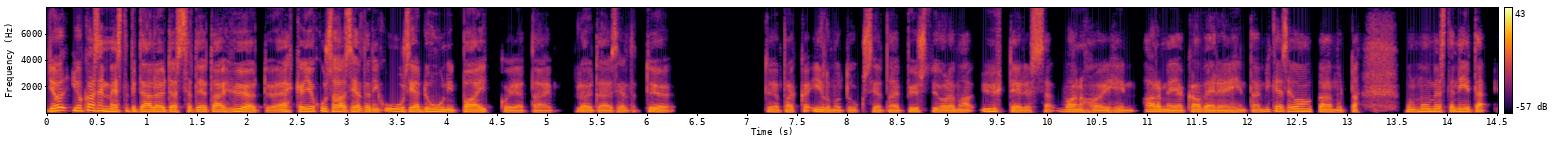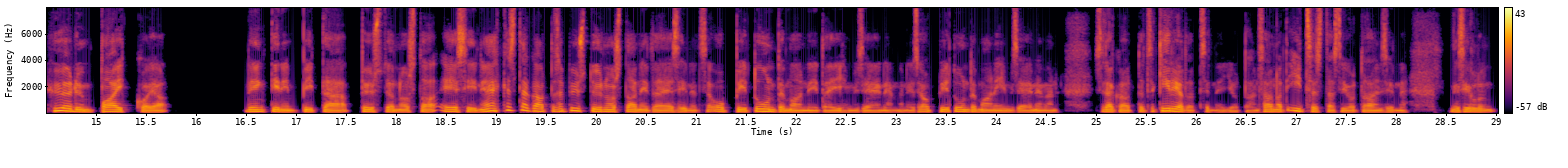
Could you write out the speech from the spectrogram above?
jo, jokaisen meistä pitää löytää sieltä jotain hyötyä. Ehkä joku saa sieltä niinku uusia duunipaikkoja tai löytää sieltä työ, työpaikkailmoituksia tai pystyy olemaan yhteydessä vanhoihin armeijakavereihin tai mikä se onkaan, mutta mun mielestä niitä hyödyn paikkoja LinkedInin pitää pystyä nostaa esiin. Ja ehkä sitä kautta se pystyy nostamaan niitä esiin, että se oppii tuntemaan niitä ihmisiä enemmän. Ja se oppii tuntemaan ihmisiä enemmän sitä kautta, että sä kirjoitat sinne jotain, sä annat itsestäsi jotain sinne. Niin silloin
